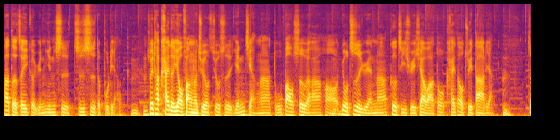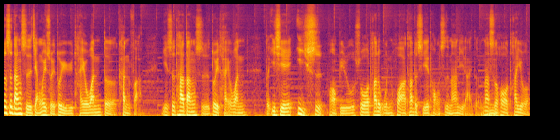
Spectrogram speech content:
他的这一个原因是知识的不良，嗯，所以他开的药方呢，就就是演讲啊、读报社啊、哈幼稚园啊、各级学校啊，都开到最大量，嗯，这是当时蒋渭水对于台湾的看法，也是他当时对台湾的一些意识哦，比如说他的文化、他的血统是哪里来的？那时候他有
